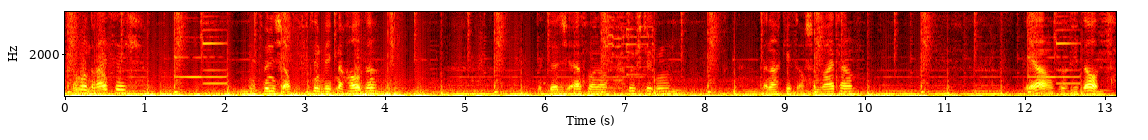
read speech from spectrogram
7.35 Uhr. Jetzt bin ich auf dem Weg nach Hause. Jetzt werde ich erstmal was frühstücken. Danach geht es auch schon weiter. Ja, so sieht's aus.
